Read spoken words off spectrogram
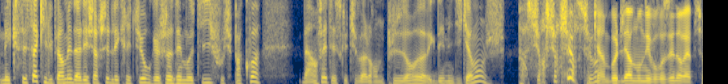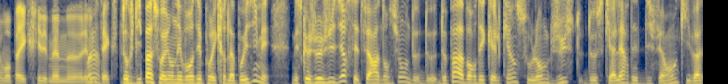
mais que c'est ça qui lui permet d'aller chercher de l'écriture ou quelque chose d'émotif ou je sais pas quoi. bah en fait, est-ce que tu vas le rendre plus heureux avec des médicaments? Je suis pas sûr, sûr, sûr. Sûr qu'un Baudelaire non névrosé n'aurait absolument pas écrit les mêmes, les mêmes textes. Donc je dis pas soyons névrosés pour écrire de la poésie, mais, mais ce que je veux juste dire, c'est de faire attention de ne pas aborder quelqu'un sous l'angle juste de ce qui a l'air d'être différent, qui va,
